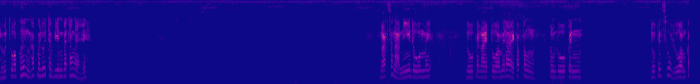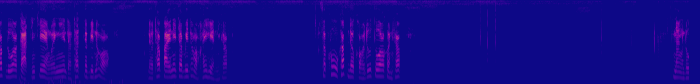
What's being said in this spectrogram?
ดูตัวพึ่งครับไม่รู้จะบินไปทางไหน ลักษณะนี้ดูไม่ดูเป็นรายตัวไม่ได้ครับต้องต้องดูเป็น ดูเป็นส่วนรวมครับดูอากาศแจ้งๆไว้งี้เดี๋ยวถ้าจะบินออก เดี๋ยวถ้าไปนี่จะบินออกให้เห็นครับ สักครู่ครับเดี๋ยวขอดูตัวก่อนครับ นั่งดู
